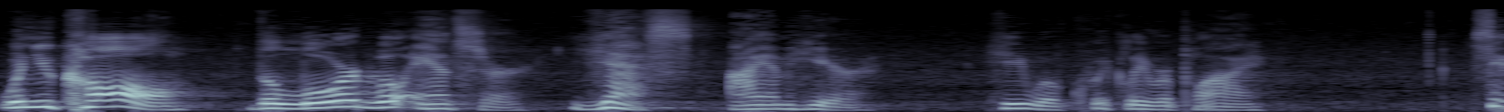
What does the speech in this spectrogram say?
when you call, the Lord will answer, Yes, I am here he will quickly reply. See,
